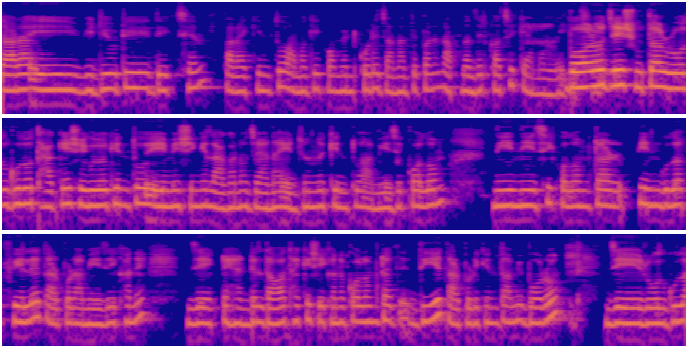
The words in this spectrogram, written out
যারা এই ভিডিওটি দেখছেন তারা কিন্তু আমাকে কমেন্ট করে জানাতে পারেন আপনাদের কাছে কেমন লাগে বড় যে সুতার রোলগুলো থাকে সেগুলো কিন্তু এই মেশিনে লাগানো যায় না। এর জন্য কিন্তু আমি এই যে কলম নিয়ে নিয়েছি কলমটার পিনগুলো ফেলে তারপর আমি এই যে এখানে যে একটা হ্যান্ডেল দেওয়া থাকে সেখানে কলমটা দিয়ে তারপরে কিন্তু আমি বড় যে রোলগুলো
